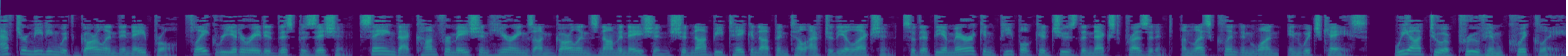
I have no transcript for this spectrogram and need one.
After meeting with Garland in April, Flake reiterated this position, saying that confirmation hearings on Garland's nomination should not be taken up until after the election, so that the American people could choose the next president, unless Clinton won, in which case, "...we ought to approve him quickly."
